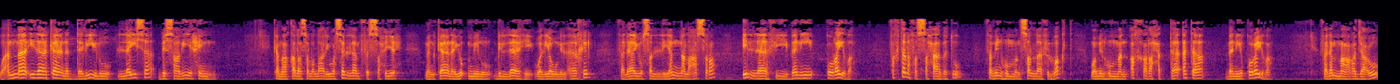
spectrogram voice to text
وأما إذا كان الدليل ليس بصريح كما قال صلى الله عليه وسلم في الصحيح من كان يؤمن بالله واليوم الآخر فلا يصلين العصر إلا في بني قريظة. فاختلف الصحابة فمنهم من صلى في الوقت ومنهم من أخر حتى أتى بني قريظة. فلما رجعوا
